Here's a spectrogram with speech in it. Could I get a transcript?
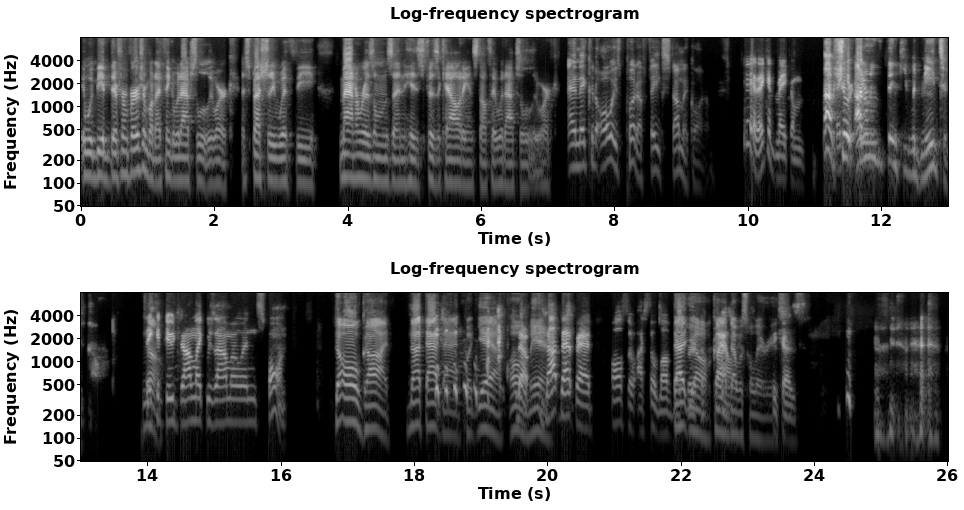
It would be a different version, but I think it would absolutely work, especially with the mannerisms and his physicality and stuff. It would absolutely work. And they could always put a fake stomach on him. Yeah, they could make oh, them. I'm sure. could I don't do- even think you would need to. They No. could do John Leguizamo and Spawn. Oh God, not that bad, but yeah. Oh no, man, not that bad. Also, I still love that. that yo God, that was hilarious. because,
